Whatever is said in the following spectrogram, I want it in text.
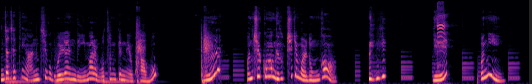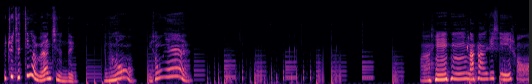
진짜 채팅 안 치고 보려 했는데 이 말을 못 참겠네요. 바보? 왜? 안칠 거면 계속 치지 말던가. 예? 아니, 애초에 채팅을 왜 안 치는데? 뭐야? 이상해. 아, 나 하기 싫어.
